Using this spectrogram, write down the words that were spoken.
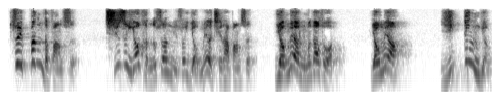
最笨的方式。其实有很多时候，你说有没有其他方式？有没有？你们告诉我有没有？一定有。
